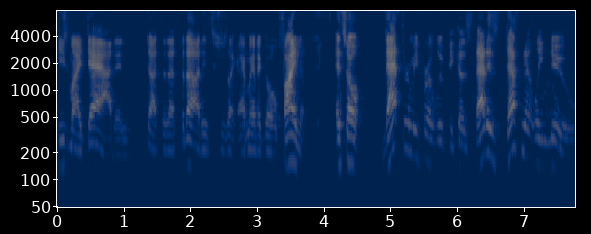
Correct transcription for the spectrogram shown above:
he's my dad," and da da da da da. And she's like, "I'm gonna go find him," and so that threw me for a loop because that is definitely new.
